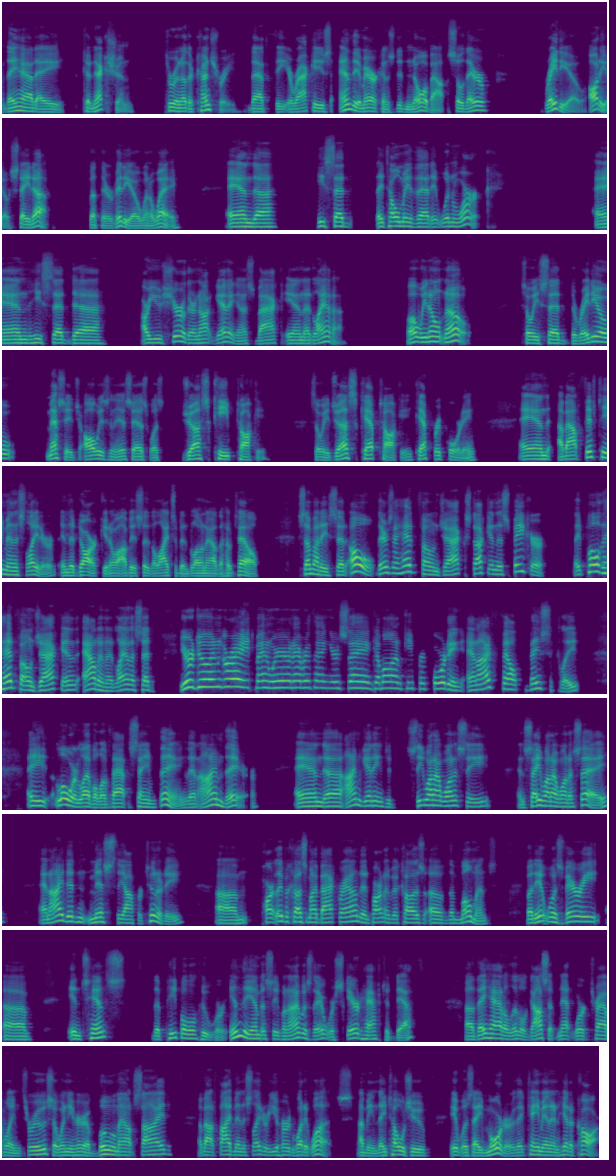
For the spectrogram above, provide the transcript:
they had a connection through another country that the Iraqis and the Americans didn't know about. So, their radio, audio stayed up, but their video went away. And uh, he said, they told me that it wouldn't work. And he said, uh, Are you sure they're not getting us back in Atlanta? Well, we don't know. So he said, The radio message always in his says was just keep talking. So he just kept talking, kept reporting. And about 15 minutes later, in the dark, you know, obviously the lights have been blown out of the hotel, somebody said, Oh, there's a headphone jack stuck in the speaker. They pulled the headphone jack and out in Atlanta said, You're doing great, man. We're hearing everything you're saying. Come on, keep reporting. And I felt basically a lower level of that same thing that I'm there and uh, I'm getting to see what I want to see and say what I want to say. And I didn't miss the opportunity, um, partly because of my background and partly because of the moment. But it was very uh, intense. The people who were in the embassy when I was there were scared half to death. Uh, they had a little gossip network traveling through. So when you hear a boom outside, about five minutes later, you heard what it was. I mean, they told you it was a mortar that came in and hit a car,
